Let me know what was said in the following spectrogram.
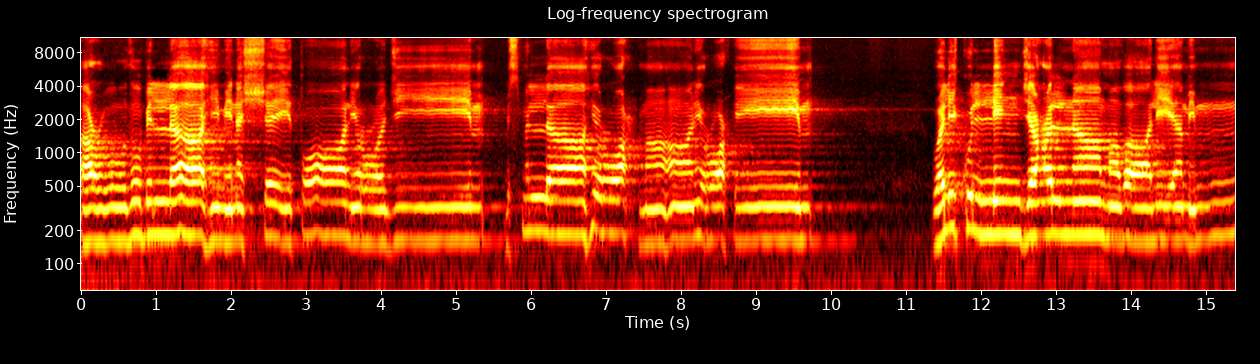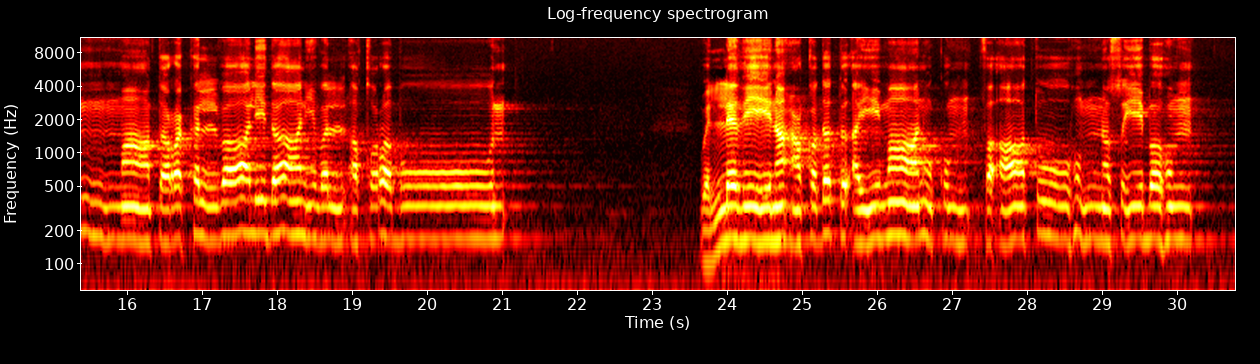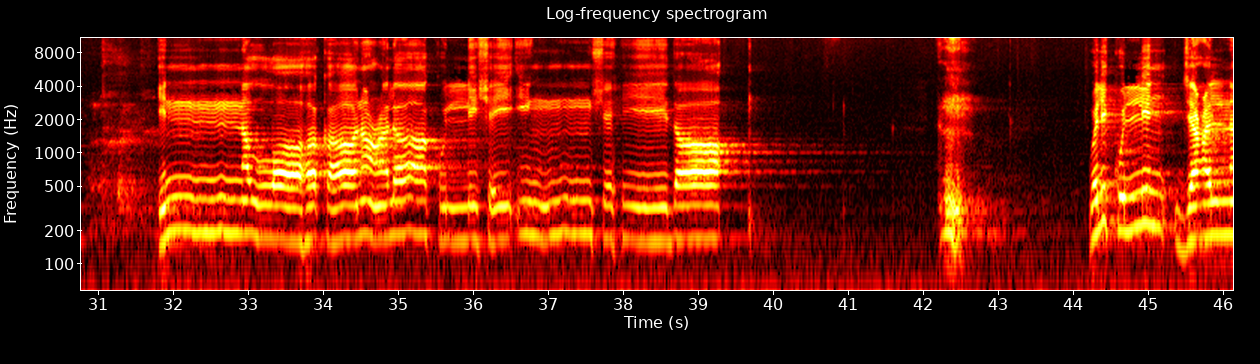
أعوذ بالله من الشيطان الرجيم بسم الله الرحمن الرحيم ولكل جعلنا موالي مما ترك الوالدان والأقربون. والذين عقدت أيمانكم فآتوهم نصيبهم. إن الله كان على كل شيء شهيدا. വലി കുല്ലിൻ ജഅൽന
